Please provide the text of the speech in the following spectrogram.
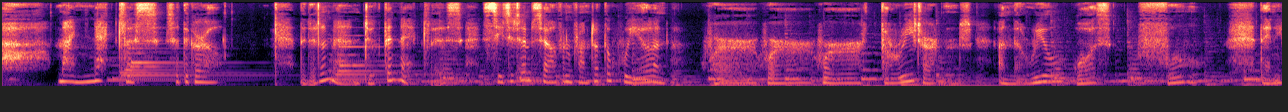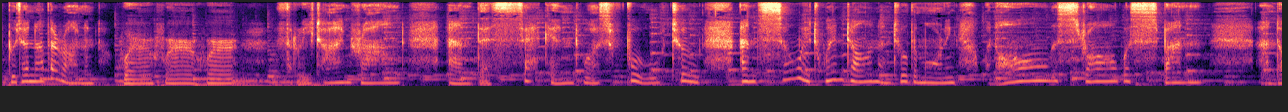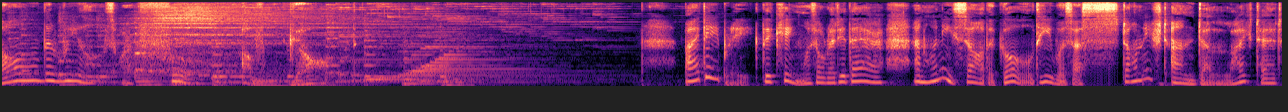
My necklace, said the girl. The little man took the necklace, seated himself in front of the wheel, and whir, whir, turns, and the reel was full. Then he put another on and whir, whir, whir, three times round, and the second was full too. And so it went on until the morning when all the straw was spun and all the reels were full of gold. By daybreak, the king was already there, and when he saw the gold, he was astonished and delighted.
